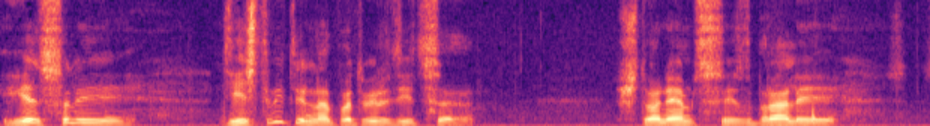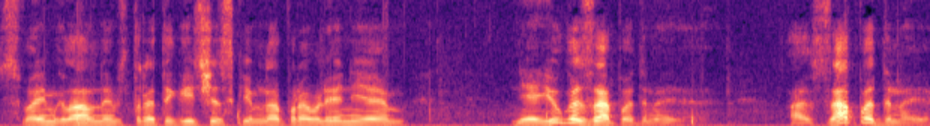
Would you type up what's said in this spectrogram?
Если действительно подтвердится, что немцы избрали своим главным стратегическим направлением не юго-западное, а западное,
